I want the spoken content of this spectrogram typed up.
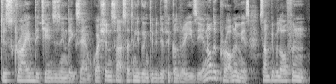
describe the changes in the exam. Questions are certainly going to be difficult or easy. Another problem is some people often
